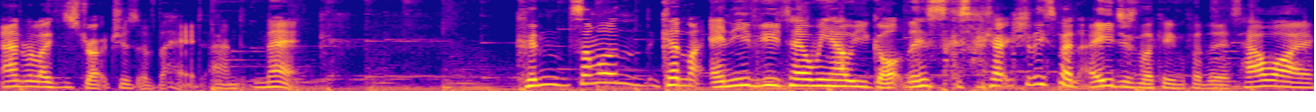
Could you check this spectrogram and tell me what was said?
and related structures of the head and neck. Can someone, can like any of you tell me how you got this? Because I actually spent ages looking for this. How I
